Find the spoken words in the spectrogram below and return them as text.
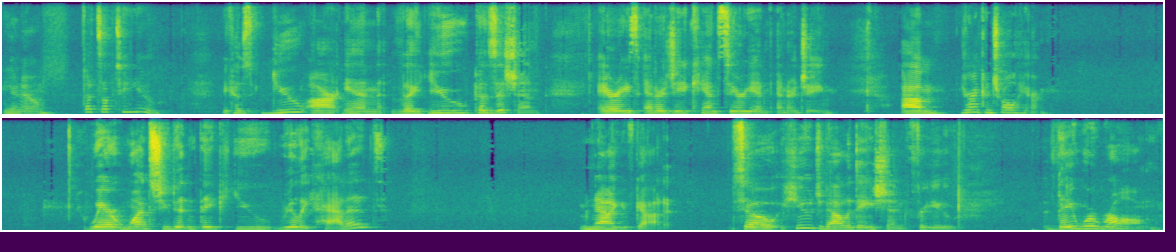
you know, that's up to you because you are in the you position. Aries energy, Cancerian energy. Um, you're in control here. Where once you didn't think you really had it, now you've got it. So, huge validation for you. They were wrong.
